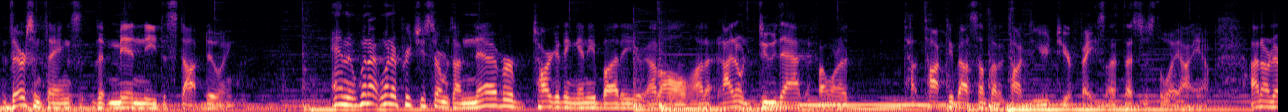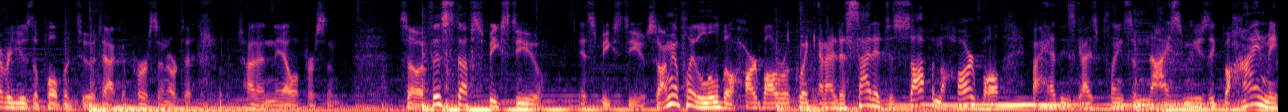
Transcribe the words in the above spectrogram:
there are some things that men need to stop doing. And when I, when I preach these sermons, I'm never targeting anybody at all. I don't, I don't do that if I want to talk to you about something, I talk to you to your face. That, that's just the way I am. I don't ever use the pulpit to attack a person or to try to nail a person. So if this stuff speaks to you, it speaks to you. So I'm going to play a little bit of hardball real quick, and I decided to soften the hardball. If I had these guys playing some nice music behind me,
